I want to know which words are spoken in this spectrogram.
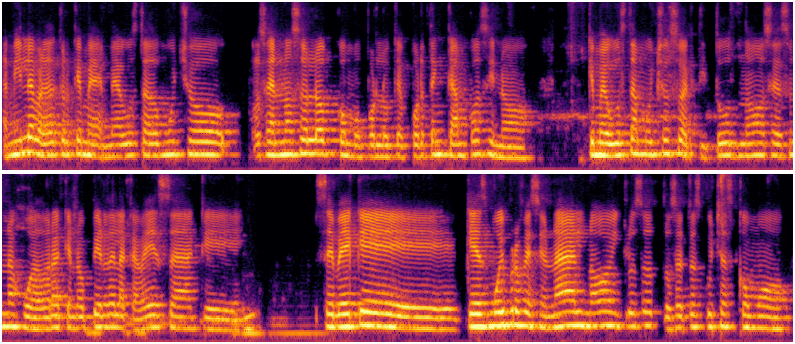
a mí la verdad creo que me, me ha gustado mucho, o sea, no solo como por lo que aporta en campo, sino que me gusta mucho su actitud, ¿no? O sea, es una jugadora que no pierde la cabeza, que se ve que, que es muy profesional, ¿no? Incluso, o sea, tú escuchas cómo,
